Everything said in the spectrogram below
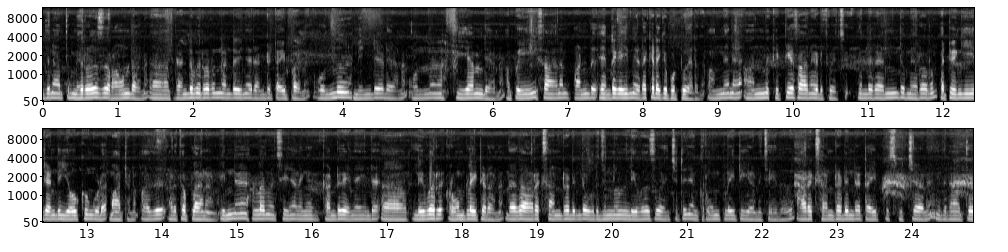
ഇതിനകത്ത് മിറേഴ്സ് റൗണ്ട് ആണ്. രണ്ട് മിററും കണ്ടു കഴിഞ്ഞാൽ രണ്ട് ടൈപ്പാണ് ഒന്ന് മിൻഡയുടെ ആണ് ഒന്ന് ഫിയാമിന്റെ ആണ്. അപ്പോൾ ഈ സാധനം പണ്ട് എന്റെ കയ്യിൽ നിന്ന് ഇടയ്ക്കിടയ്ക്ക് പൊട്ടുമായിരുന്നു. അങ്ങനെ അന്ന് കിട്ടിയ സാധനം എടുത്ത് വെച്ച് ഇതിന്റെ രണ്ട് മിററും പറ്റുമെങ്കിൽ ഈ രണ്ട് യോക്കും കൂടെ മാറ്റണം. അത് അടുത്ത പ്ലാനാണ് പിന്നെ ഉള്ളതെന്ന് വെച്ച് കഴിഞ്ഞാൽ നിങ്ങൾക്ക് കണ്ടു കഴിഞ്ഞാൽ ഇതിന്റെ ലിവർ ക്രോം പ്ലേറ്റഡ് ആണ്. അതായത് ആർ എക്സ് ഹൺഡ്രഡിന്റെ ഒറിജിനൽ ലിവേഴ്സ് വാങ്ങിച്ചിട്ട് ഞാൻ ക്രോം പ്ലേറ്റ് ചെയ്യാണ് ചെയ്തത്. ആർ എക്സ് ഹൺഡ്രഡിന്റെ ടൈപ്പ് സ്വിച്ച് ആണ് ഇതിനകത്ത്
